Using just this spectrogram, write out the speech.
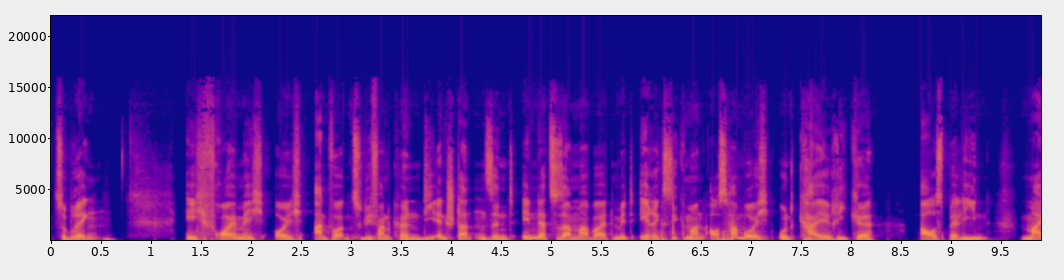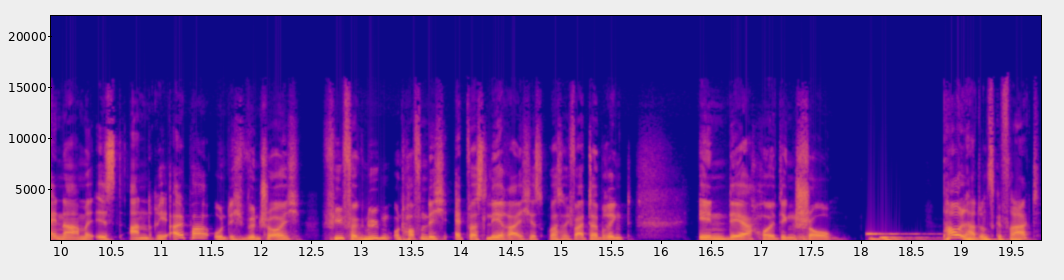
zu bringen. Ich freue mich, euch Antworten zu liefern können, die entstanden sind in der Zusammenarbeit mit Erik Siegmann aus Hamburg und Kai Rieke aus Berlin. Mein Name ist André Alper und ich wünsche euch viel Vergnügen und hoffentlich etwas Lehrreiches, was euch weiterbringt in der heutigen Show. Paul hat uns gefragt,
